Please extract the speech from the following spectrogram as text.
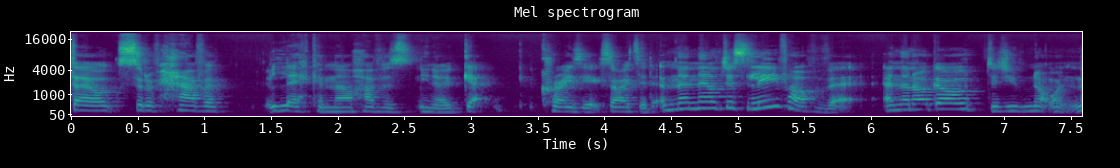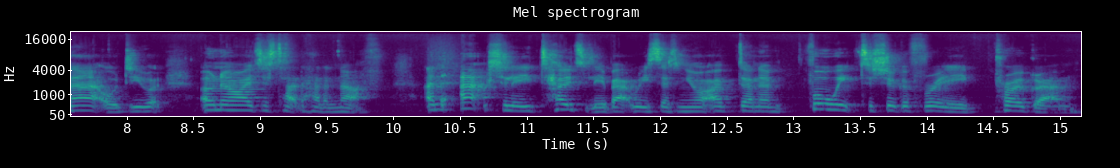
they'll sort of have a lick and they'll have us you know get crazy excited. And then they'll just leave half of it. And then i'll go oh, did you not want that? Or do you want oh no i just had had enough. And actually totally about resetting your i've done a four week to sugar free program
